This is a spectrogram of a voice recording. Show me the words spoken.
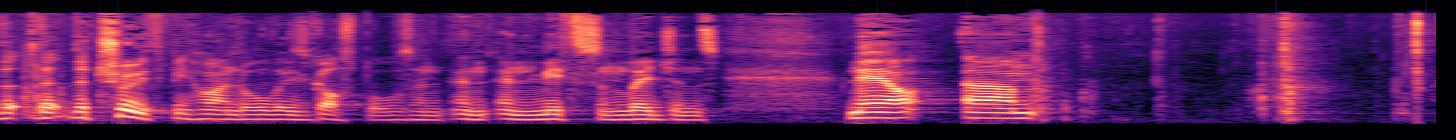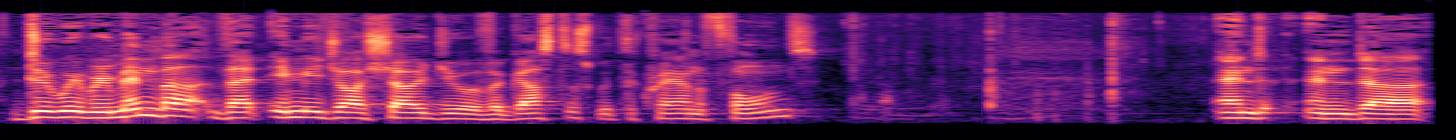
the, the, the truth behind all these gospels and, and, and myths and legends. Now, um, do we remember that image I showed you of Augustus with the crown of thorns? And, and uh,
